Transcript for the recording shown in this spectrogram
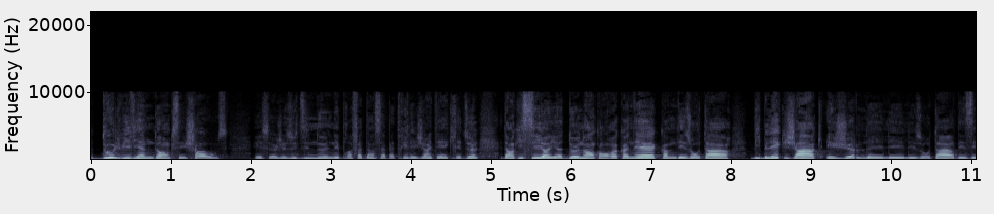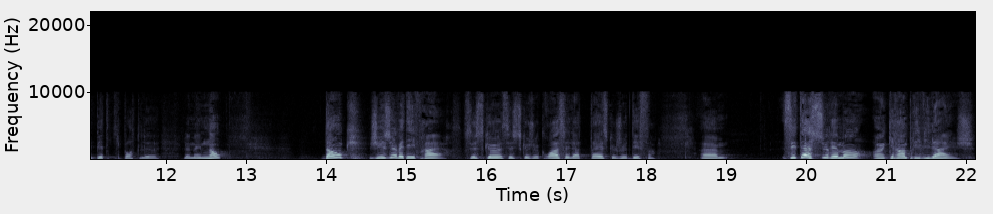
D'où lui viennent donc ces choses? Et ça, Jésus dit Nul n'est prophète dans sa patrie. Les gens étaient incrédules. Donc, ici, il y a deux noms qu'on reconnaît comme des auteurs bibliques Jacques et Jules, les, auteurs des épîtres qui portent le, le même nom. Donc, Jésus avait des frères. C'est ce que, c'est ce que je crois, c'est la thèse que je défends. Euh, c'était assurément un grand privilège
